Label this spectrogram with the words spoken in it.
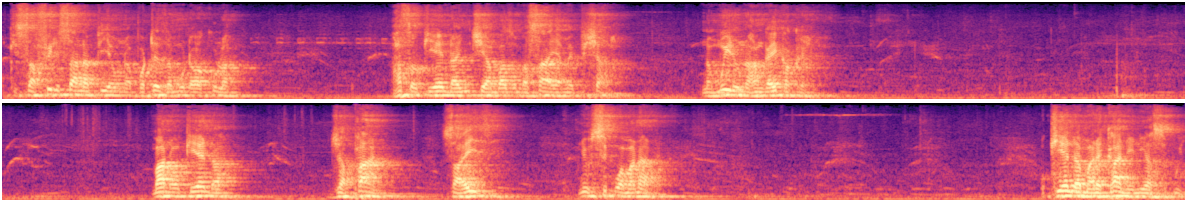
Ukisafiri sana pia unapoteza muda wa kula. Hasa ukienda nchi ambazo masaa yamepishana na mwili unahangaika kweli. Maana ukienda japan saa hizi ni usiku wa manane ukienda marekani ni asubuhi.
